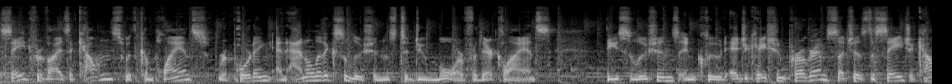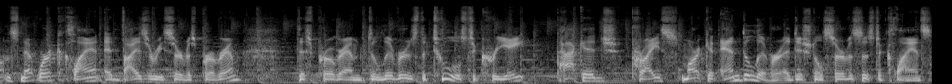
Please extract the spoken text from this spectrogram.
Sage provides accountants with compliance, reporting, and analytic solutions to do more for their clients. These solutions include education programs such as the Sage Accountants Network Client Advisory Service Program. This program delivers the tools to create, package, price, market, and deliver additional services to clients,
